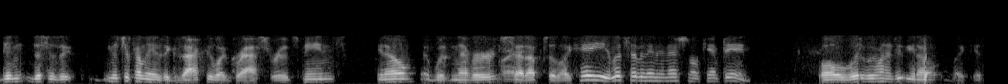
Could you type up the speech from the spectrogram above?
didn't. This is a, Mr. Friendly is exactly what grassroots means. You know, it was never Right. set up to like, hey, let's have an international campaign. Well, what do we want to do? You know, like it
